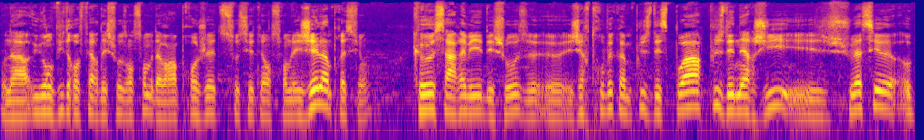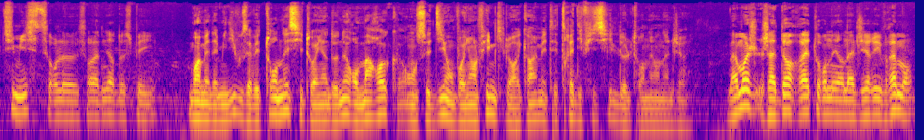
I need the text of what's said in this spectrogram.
on, a eu envie de refaire des choses ensemble, d'avoir un projet de société ensemble. Et j'ai l'impression que ça a réveillé des choses. Euh, j'ai retrouvé quand même plus d'espoir, plus d'énergie. Et je suis assez optimiste sur le sur l'avenir de ce pays. Mohamed Amidi, vous avez tourné Citoyen d'honneur au Maroc. On se dit en voyant le film qu'il aurait quand même été très difficile de le tourner en Algérie. Bah moi, j'adorerais tourner en Algérie, vraiment.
